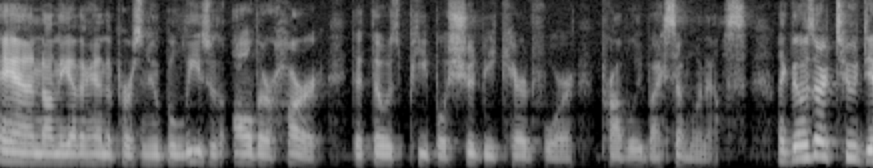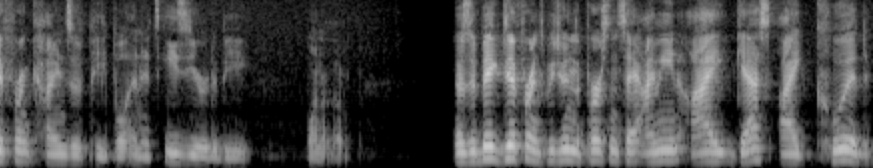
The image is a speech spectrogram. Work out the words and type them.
and on the other hand, the person who believes with all their heart that those people should be cared for, probably by someone else. Like those are two different kinds of people, and it's easier to be one of them. There's a big difference between the person say, I mean, I guess I could,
